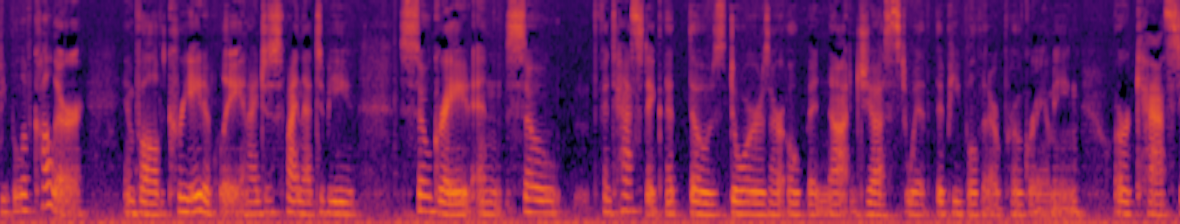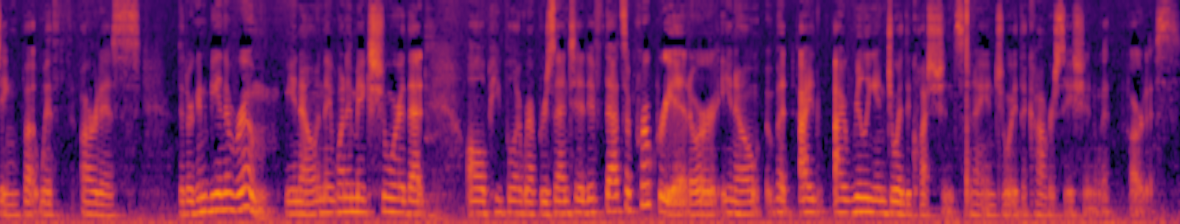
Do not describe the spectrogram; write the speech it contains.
people of color involved creatively? And I just find that to be so great and so fantastic that those doors are open, not just with the people that are programming or casting, but with artists that are going to be in the room, you know, and they want to make sure that all people are represented if that's appropriate or, you know, but I, I really enjoyed the questions and I enjoyed the conversation with artists.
